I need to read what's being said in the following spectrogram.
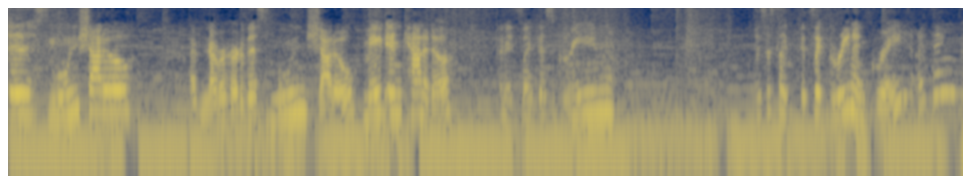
is Moon Shadow. I've never heard of this. Moon Shadow. Made in Canada and it's like this green is this like it's like green and gray I think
